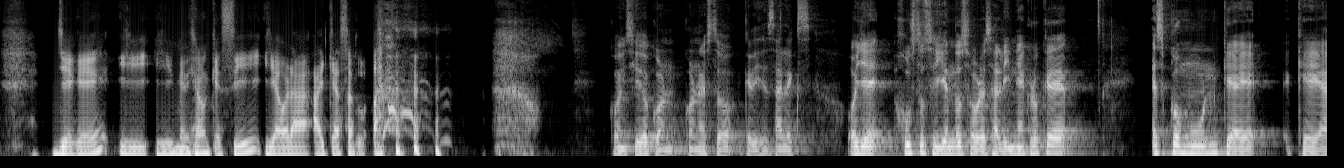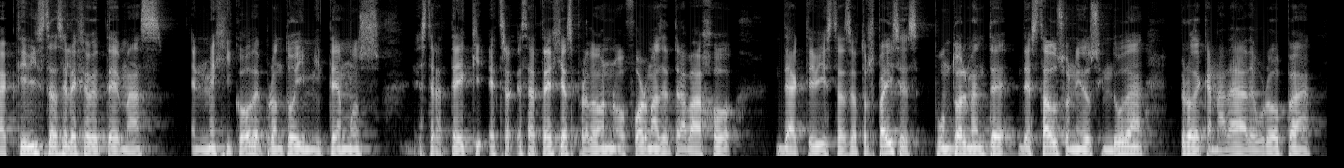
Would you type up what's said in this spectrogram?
llegué y, me dijeron que sí y ahora hay que hacerlo. Coincido con, con, esto que dices, Alex. Oye, justo siguiendo sobre esa línea, creo que es común que, que activistas LGBT más en México de pronto imitemos estrategias perdón, o formas de trabajo de activistas de otros países, puntualmente de Estados Unidos sin duda, pero de Canadá, de Europa.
